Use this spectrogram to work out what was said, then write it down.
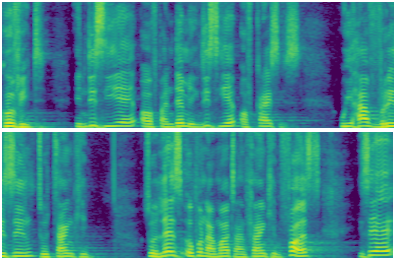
COVID, in this year of pandemic, this year of crisis. We have reason to thank Him. So let's open our mouth and thank Him. First, He said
